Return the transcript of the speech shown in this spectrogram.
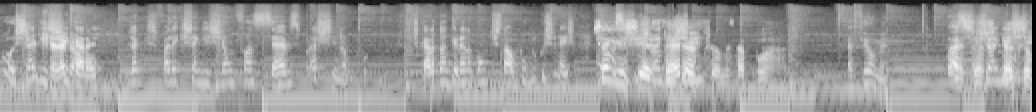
Pô, Shang-Chi, cara, já que falei que Shang-Chi é um fanservice pra China, pô. Os caras estão querendo conquistar o público chinês. Shang-Chi é sério ou é filme essa porra? É filme. Eu ah, então Shang-Chi, eu,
